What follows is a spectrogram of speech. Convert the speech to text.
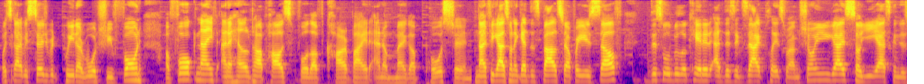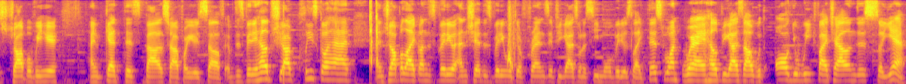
Going to be searched between a rotary phone, a fork knife, and a hilltop house full of carbide and Omega poster. Now, if you guys want to get this battle star for yourself, this will be located at this exact place where I'm showing you guys, so you guys can just drop over here and get this battle star for yourself. If this video helps you out, please go ahead and drop a like on this video and share this video with your friends if you guys want to see more videos like this one where I help you guys out with all your week 5 challenges. So yeah,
